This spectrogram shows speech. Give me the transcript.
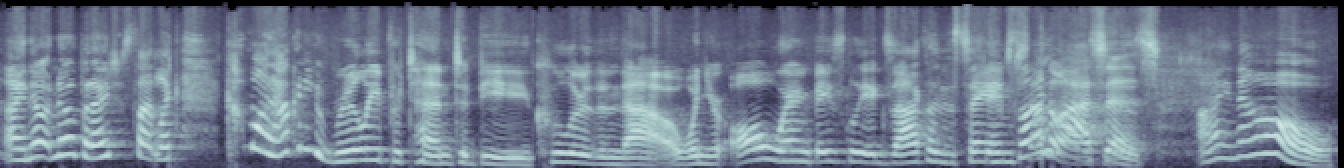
I know, no, but I just thought, like, come on, how can you really pretend to be cooler than thou when you're all wearing basically exactly the same, Same sunglasses. I know.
